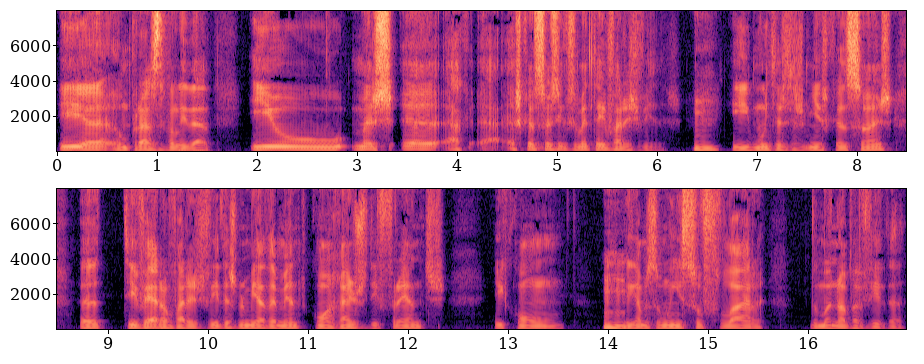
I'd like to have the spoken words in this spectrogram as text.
e uh, um prazo de validade. E o, mas uh, há- as canções, inclusive, têm várias vidas. Hum. E muitas das minhas canções tiveram várias vidas, nomeadamente com arranjos diferentes e com, Uhum. digamos, um insuflar de uma nova vida.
